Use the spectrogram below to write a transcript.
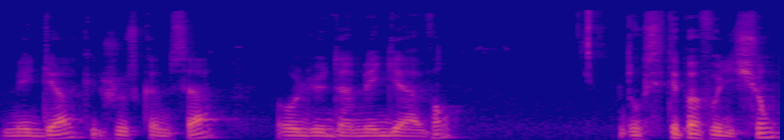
mégas, quelque chose comme ça, au lieu d'un méga avant. Donc c'était pas folichon.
